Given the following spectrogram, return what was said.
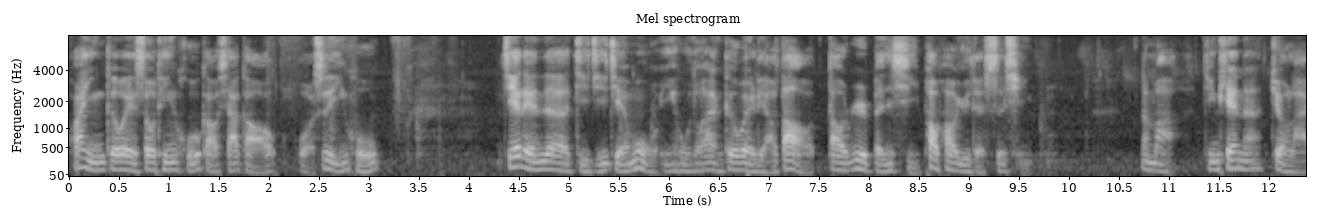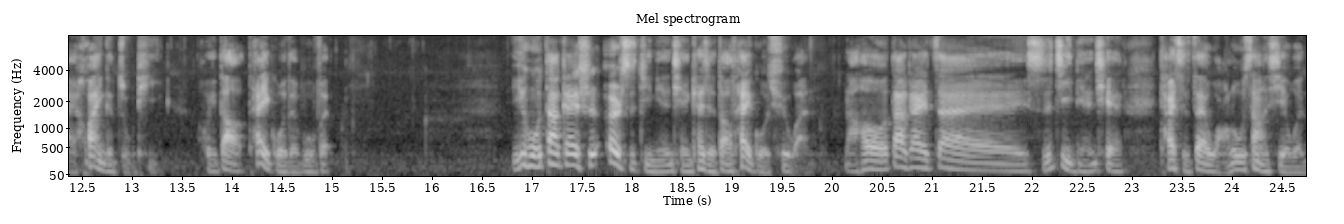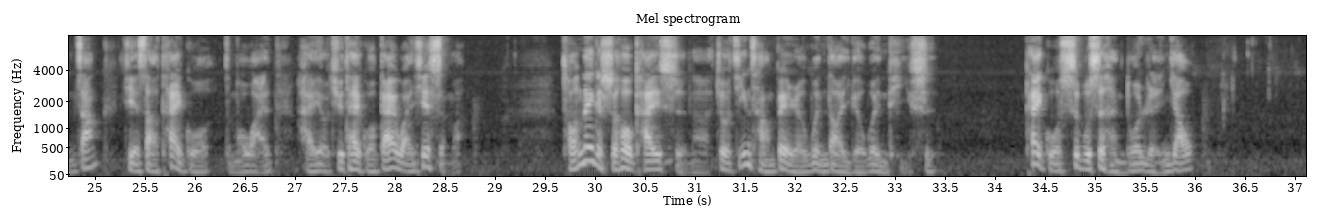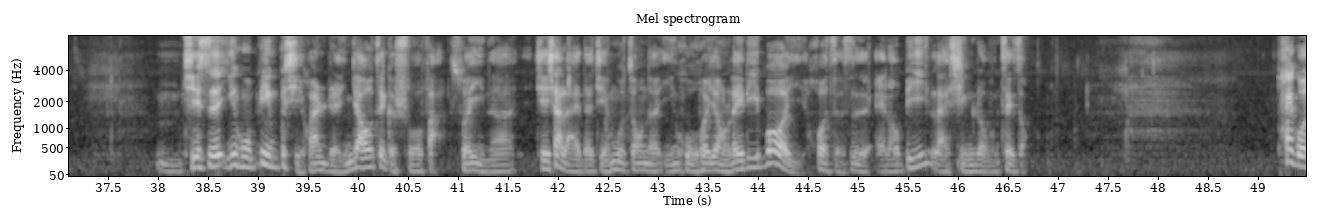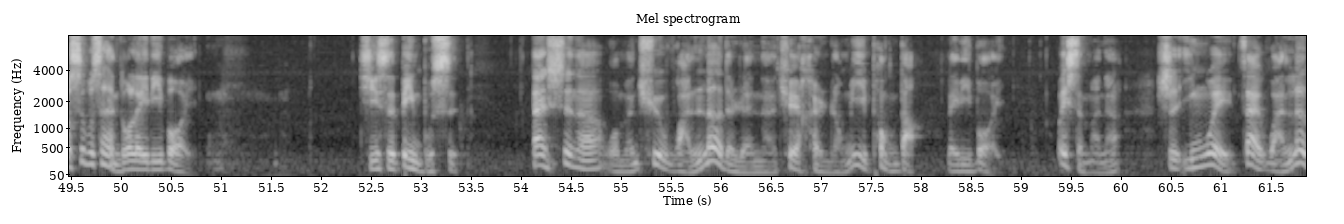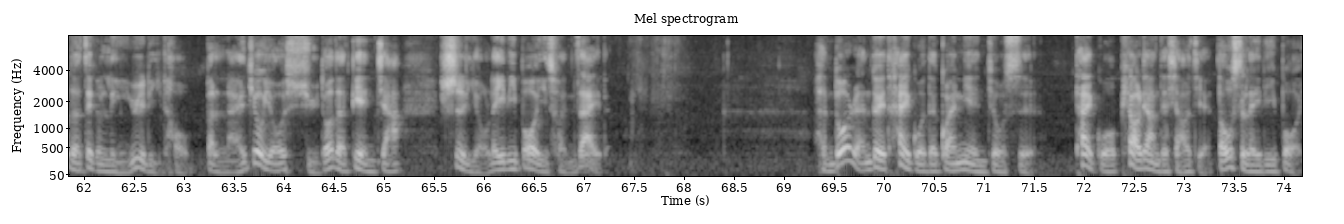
欢迎各位收听《胡搞瞎搞》，我是银狐。接连的几集节目，银狐都和各位聊到到日本洗泡泡浴的事情。那么今天呢，就来换一个主题，回到泰国的部分。银狐大概是二十几年前开始到泰国去玩，然后大概在十几年前开始在网络上写文章，介绍泰国怎么玩，还有去泰国该玩些什么。从那个时候开始呢，就经常被人问到一个问题是：泰国是不是很多人妖？嗯，其实银狐并不喜欢“人妖”这个说法，所以呢，接下来的节目中呢，银狐会用 “lady boy” 或者是 “lb” 来形容这种。泰国是不是很多 lady boy？其实并不是，但是呢，我们去玩乐的人呢，却很容易碰到 lady boy。为什么呢？是因为在玩乐的这个领域里头，本来就有许多的店家是有 lady boy 存在的。很多人对泰国的观念就是泰国漂亮的小姐都是 lady boy。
